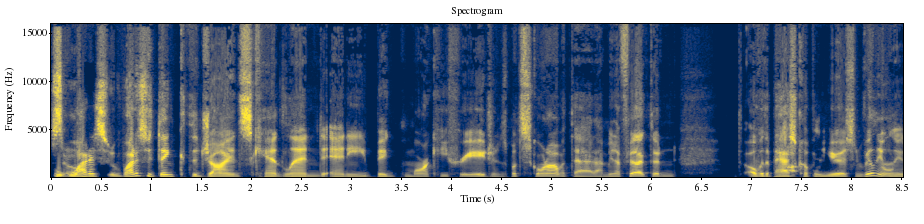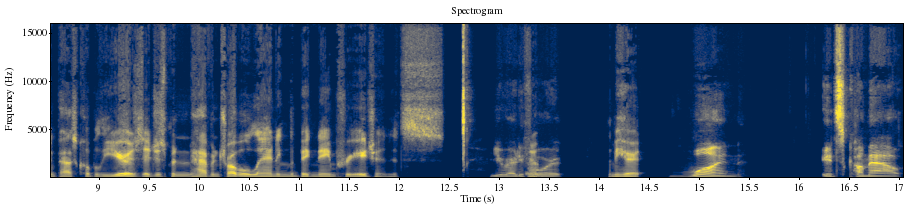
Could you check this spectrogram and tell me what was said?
So why does why does he think the Giants can't lend any big marquee free agents? What's going on with that? I mean, I feel like they're over the past Uh, couple of years, and really only the past couple of years, they've just been having trouble landing the big name free agent. It's you ready Yeah. for it? let me hear it. One, it's come out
